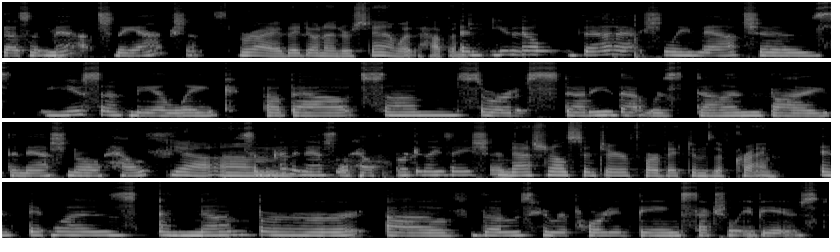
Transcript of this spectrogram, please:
doesn't match the actions. Right. They don't understand what happened. And, you know, that actually matches you sent me a link about some sort of study that was done by the National Health, yeah, um, some kind of national health organization, National Center for Victims of Crime. And it was a number of those who reported being sexually abused.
